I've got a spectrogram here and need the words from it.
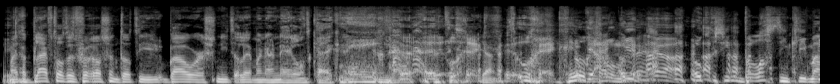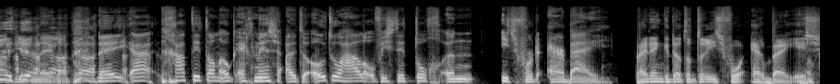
Maar het blijft altijd verrassend dat die bouwers niet alleen maar naar Nederland kijken. Nee, heel gek. Ja. Heel gek. Heel Ja, gek. ook- Ook, ja. ook gezien het belastingklimaat hier in Nederland. Nee, ja, gaat dit dan ook echt mensen uit de auto halen? Of is dit toch een, iets voor de erbij? Wij denken dat het er iets voor erbij is.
